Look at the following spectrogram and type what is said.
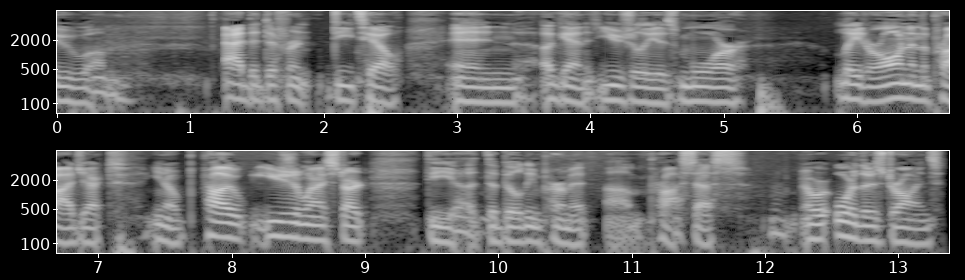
to um, add the different detail. And again, it usually is more later on in the project. You know, probably usually when I start the uh, the building permit um, process or or those drawings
